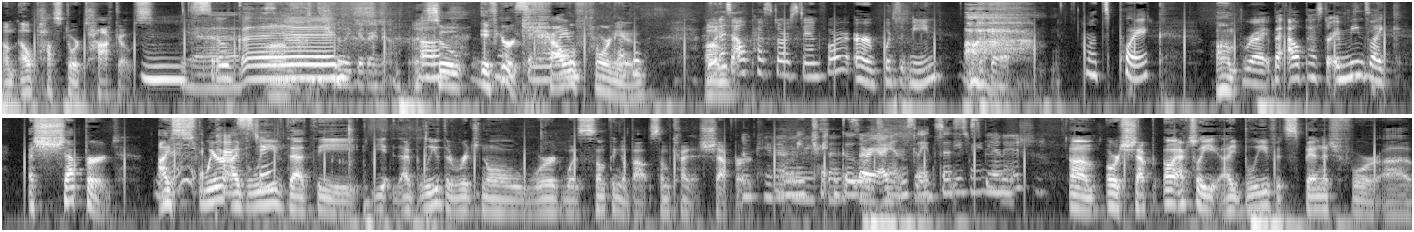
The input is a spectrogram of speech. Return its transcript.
um, El Pastor tacos. So It's good. really good right now. so if you're a nice and warm Californian, tacos. what Um, does Al Pastor stand for? Or what does it mean? Ah. Well, it's pork. right. But Al Pastor, it means like, a shepherd. I swear, I believe that the I believe the original word was something about some kind of shepherd, okay, that Let me makes try- sense. Google Sorry, translate don't this speak right now. Um, or shepherd. Oh, actually, I believe it's Spanish for uh,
